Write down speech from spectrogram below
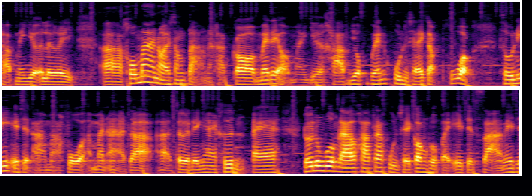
ครับไม่เยอะเลยโคม่าน้อยต่างๆนะครับก็ไม่ได้ออกมาเยอะครับ ยกเว้นคุณใช้กับพวก Sony A7R Mark IV มันอาจจะเจอได้ง่ายขึ้น แต่โดยรวมๆแล้วครับ ถ้าคุณใช้กล้องทั่วไป A7 3 A7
